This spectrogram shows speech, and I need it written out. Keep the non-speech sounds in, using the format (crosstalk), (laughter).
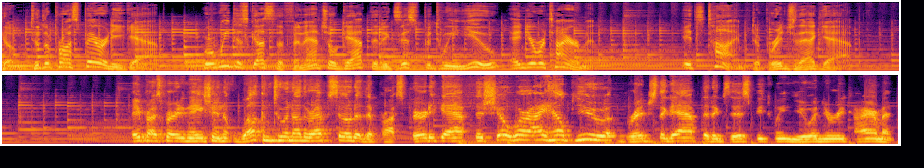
Welcome to the Prosperity Gap, where we discuss the financial gap that exists between you and your retirement. It's time to bridge that gap. Hey, Prosperity Nation, welcome to another episode of the Prosperity Gap, the show where I help you bridge the gap that exists between you and your retirement.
